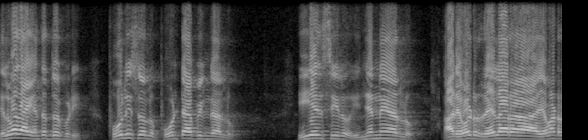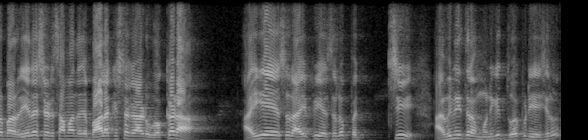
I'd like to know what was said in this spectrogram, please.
తెలియదా ఎంత దోపిడి? పోలీసు వాళ్ళు ఫోన్ ట్యాపింగ్ వాళ్ళు ఈఎన్సీలు ఇంజనీర్లు. ఆడెవడు రేలారా ఏమంటారు మన రియల్ ఎస్టేట్ సంబంధించిన బాలకృష్ణ గాడు ఒక్కడా? ఐఏఎస్లు ఐపీఎస్లు పిచ్చి అవినీతిలో మునిగి దోపిడీ చేసిరు.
